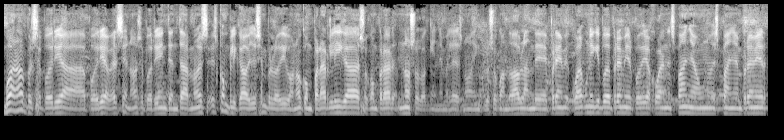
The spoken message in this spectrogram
Bueno, pues se podría, podría verse, ¿no? Se podría intentar, ¿no? Es, es complicado, yo siempre lo digo, ¿no? Comparar ligas o comparar, no solo aquí en MLS, ¿no? Incluso cuando hablan de Premier, un equipo de Premier podría jugar en España, uno de España en Premier,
